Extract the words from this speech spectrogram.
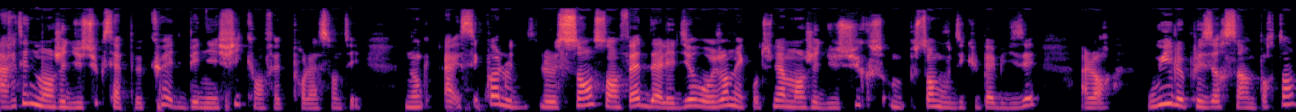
arrêter de manger du sucre, ça peut que être bénéfique en fait pour la santé. Donc ah, c'est quoi le, sens en fait d'aller dire aux gens mais continuez à manger du sucre sans vous déculpabiliser? Alors oui, le plaisir c'est important,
